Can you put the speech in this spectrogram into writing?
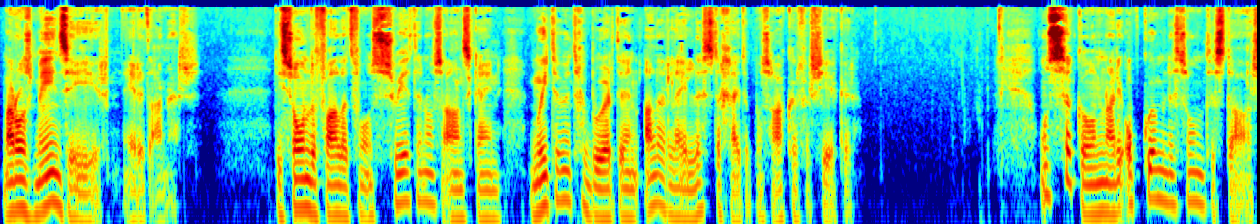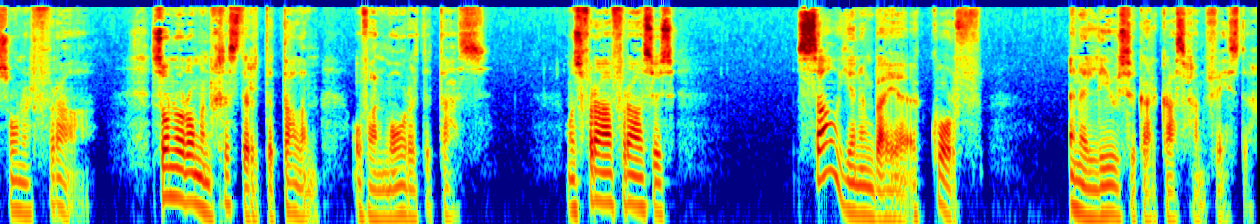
Maar ons mense hier het dit anders. Die sondeval het vir ons sweet in ons aanskyn, moeite met geboorte en allerlei lustigheid op ons hakke verseker. Ons sukkel om na die opkomende son te staar sonder vra, sonder om in gister te talm of aan môre te tas. Ons vra vra soos sal heuningbye 'n korf in 'n leeu se karkas gaan vestig.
